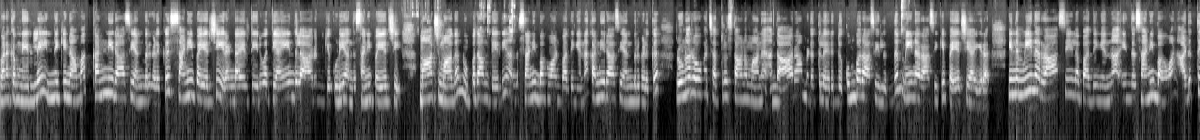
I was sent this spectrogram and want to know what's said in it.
வணக்கம் நேர்களே. இன்னைக்கு நாம கன்னி ராசி அன்பர்களுக்கு சனி பயிற்சி இரண்டாயிரத்தி இருபத்தி ஐந்துல ஆரம்பிக்கக்கூடிய அந்த சனி பயிற்சி மார்ச் மாதம் முப்பதாம் தேதி. அந்த சனி பகவான் பாத்தீங்கன்னா கன்னி ராசி அன்பர்களுக்கு ருணரோக சத்ருஸ்தானமான அந்த ஆறாம் இடத்துல இருந்து கும்ப ராசியிலிருந்து மீன ராசிக்கு பயிற்சி ஆகிறார். இந்த மீன ராசியில பாத்தீங்கன்னா இந்த சனி பகவான் அடுத்த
